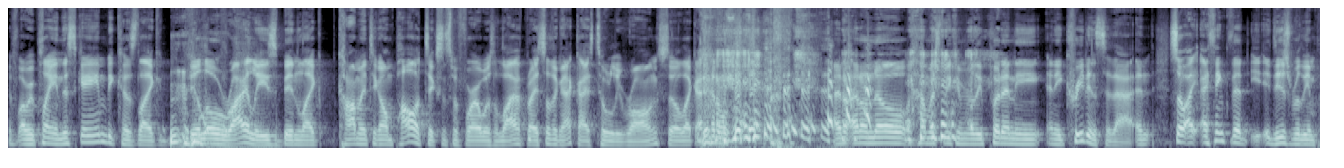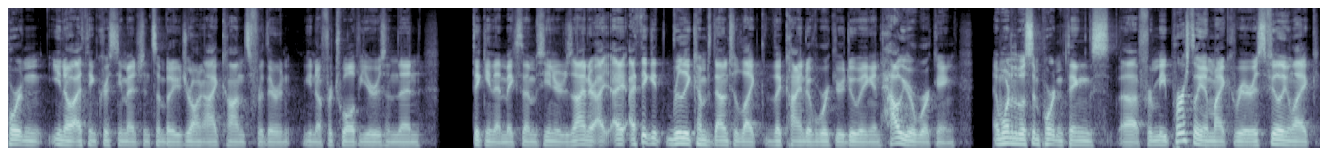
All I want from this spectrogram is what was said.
if, are we playing this game because like Bill O'Reilly's been like commenting on politics since before I was alive, but I still think that guy's totally wrong. So like I don't, I don't, I don't know how much we can really put any any credence to that. And so I, I think that it is really important. You know, I think Christy mentioned somebody drawing icons for their you know for twelve years and then thinking that makes them a senior designer. I, I think it really comes down to like the kind of work you're doing and how you're working. And one of the most important things uh, for me personally in my career is feeling like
